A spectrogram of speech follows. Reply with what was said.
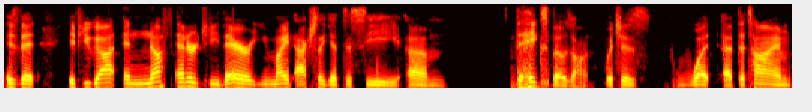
is that if you got enough energy there, you might actually get to see um, the Higgs boson, which is what at the time,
